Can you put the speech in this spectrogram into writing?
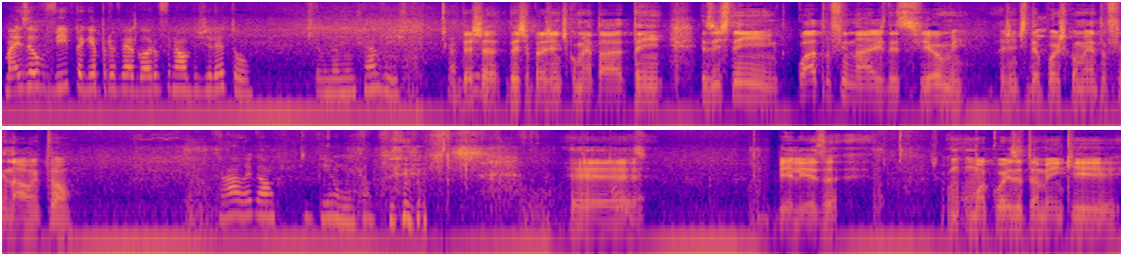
Mas eu vi, peguei pra ver agora o final do diretor, que eu ainda não tinha visto. Deixa, deixa pra gente comentar. Tem, existem quatro finais desse filme. A gente depois comenta o final, então. Ah, legal. Vi um, então. é... Beleza. uma coisa também que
